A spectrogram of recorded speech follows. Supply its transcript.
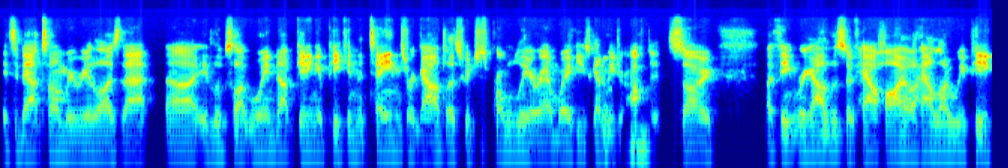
it's about time we realise that. Uh, it looks like we'll end up getting a pick in the teens, regardless, which is probably around where he's going to be drafted. So, I think regardless of how high or how low we pick,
